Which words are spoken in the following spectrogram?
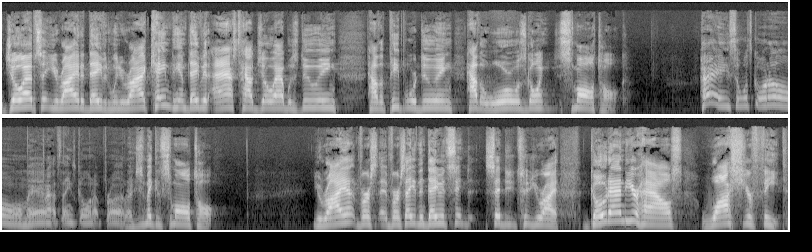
Joab sent Uriah to David. When Uriah came to him, David asked how Joab was doing how the people were doing, how the war was going, small talk. Hey, so what's going on, man? How things going up front? Right? Just making small talk. Uriah, verse, eh, verse 8, then David said, said to, to Uriah, Go down to your house, wash your feet.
